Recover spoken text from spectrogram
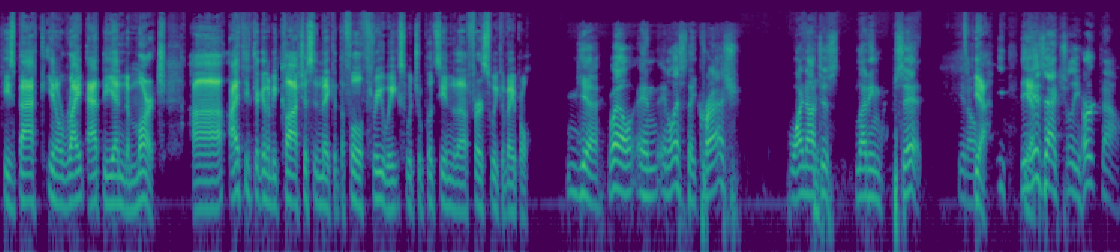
he's back, you know, right at the end of March. Uh, I think they're going to be cautious and make it the full three weeks, which will put you into the first week of April. Yeah, well, and unless they crash, why not mm. just let him sit? You know, yeah, he, he yeah. is actually hurt now.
